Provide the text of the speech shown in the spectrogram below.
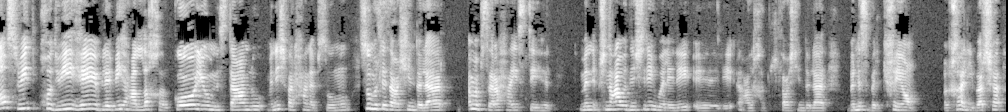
ensuite produit هي بلا بيه على الأخر. كل يوم نستعملو مانيش فرحانة بسومو سومو 23 دولار. أما بصراحة يستاهل. من باش نعاود نشريه ولا لا إيه على خاطر 23 دولار. بالنسبة لل crayon غالي برشا.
